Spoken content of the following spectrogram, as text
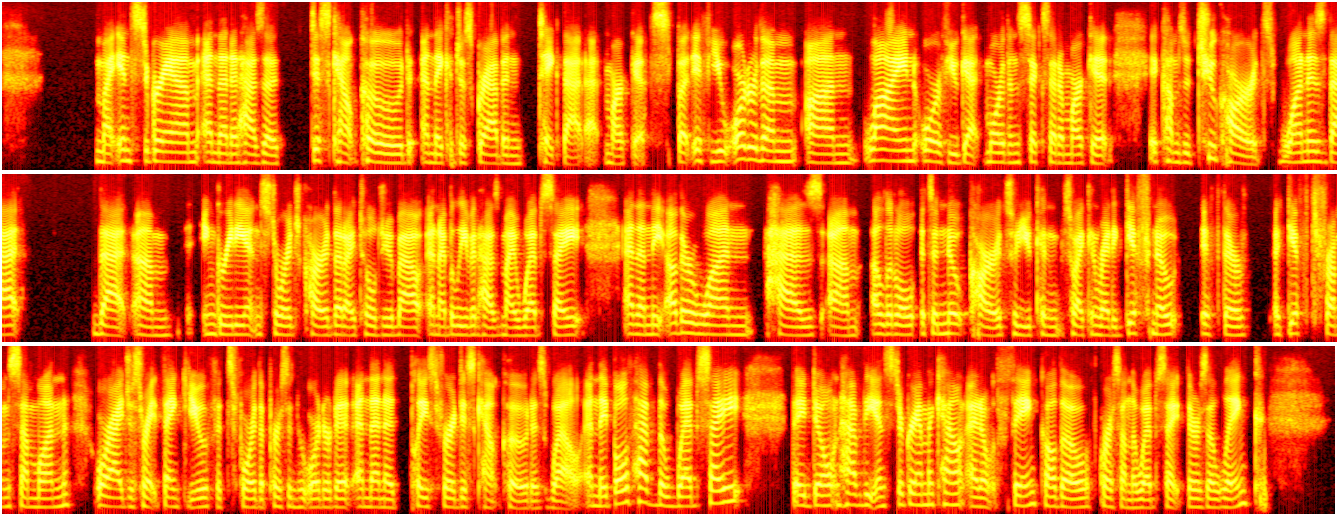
my Instagram and then it has a discount code and they could just grab and take that at markets. But if you order them online or if you get more than 6 at a market, it comes with two cards. One is that that um, ingredient and storage card that I told you about, and I believe it has my website. And then the other one has um, a little. It's a note card, so you can so I can write a gift note if they're a gift from someone, or I just write thank you if it's for the person who ordered it, and then a place for a discount code as well. And they both have the website. They don't have the Instagram account, I don't think, although of course on the website there's a link.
